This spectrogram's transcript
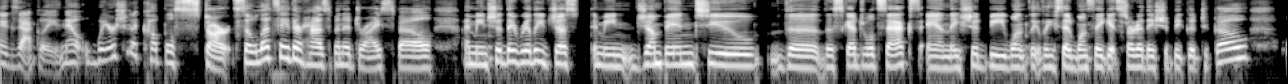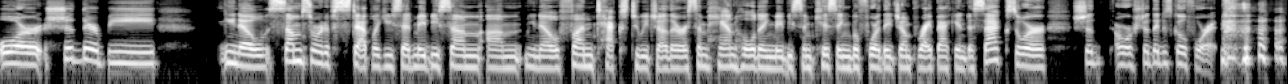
Exactly. Now, where should a couple start? So, let's say there has been a dry spell. I mean, should they really just, I mean, jump into the the scheduled sex, and they should be once, like you said, once they get started, they should be good to go, or should there be you know some sort of step like you said maybe some um, you know fun text to each other or some hand holding maybe some kissing before they jump right back into sex or should or should they just go for it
